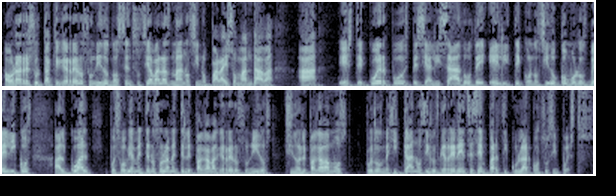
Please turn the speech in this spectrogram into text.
Ahora resulta que Guerreros Unidos no se ensuciaba las manos, sino para eso mandaba a este cuerpo especializado de élite conocido como los bélicos, al cual, pues obviamente no solamente le pagaba Guerreros Unidos, sino le pagábamos pues los mexicanos y los guerrerenses en particular con sus impuestos.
